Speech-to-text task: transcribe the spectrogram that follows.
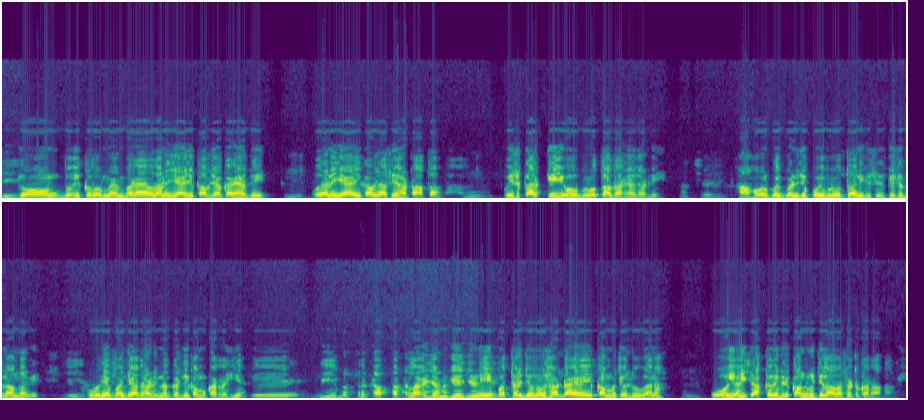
ਜੀ। ਕਿਉਂ ਦੋ ਇੱਕ ਦੋ ਮੈਂਬਰ ਹੈ ਉਹਦਾ ਨਜਾਇਜ਼ ਕਬਜ਼ਾ ਕਰਿਆ ਸੀ। ਉਹਦਾ ਨਜਾਇਜ਼ ਕਬਜ਼ਾ ਅਸੀਂ ਹਟਾਤਾ। ਹੂੰ, ਇਸ ਕਰਕੇ ਹੀ ਉਹ ਵਿਰੋਧਤਾ ਕਰ ਰਿਹਾ ਸਾਡੀ। ਅੱਛਾ ਜੀ। ਹਾਂ ਹੋਰ ਕੋਈ ਪਿੰਡ 'ਚ ਕੋਈ ਵਿਰੋਧਤਾ ਨਹੀਂ ਕਿਸੇ ਕਿਸੇ ਤਰ੍ਹਾਂ ਦਾ ਵੀ। ਜੀ। ਉਹ ਵਧੀਆ ਪੰਚਾਇਤ ਸਾਡੀ ਨਗਰ ਦੀ ਕੰਮ ਕਰ ਰਹੀ ਹੈ। ਤੇ ਨਹੀਂ ਪੱਥਰ ਕਦ ਤੱਕ ਲੱਗ ਜਾਣਗੇ ਜਿਹੜੇ ਨਹੀਂ ਪੱਥਰ ਜਦੋਂ ਸਾਡਾ ਇਹ ਕੰਮ ਚੱਲੂਗਾ ਨਾ ਉਹੀ ਅਸੀਂ ਚੱਕ ਦੇ ਵਿੱਚ ਕੰਧ ਵਿੱਚ ਲਾਦਾ ਫਿੱਟ ਕਰਾ ਦਾਂਗੇ।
